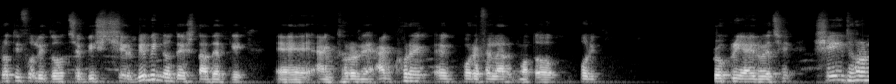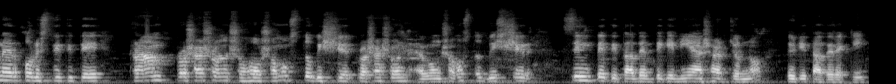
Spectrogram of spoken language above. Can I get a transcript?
প্রতিফলিত হচ্ছে বিশ্বের বিভিন্ন দেশ তাদেরকে এক ধরনের একঘরে করে ফেলার মতো পরি- প্রক্রিয়ায় রয়েছে। সেই ধরনের পরিস্থিতিতে ট্রাম্প প্রশাসন সহ সমস্ত বিশ্বের প্রশাসন এবং সমস্ত বিশ্বের সিম্পেতি তাদের দিকে নিয়ে আসার জন্য এটি তাদের একটি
